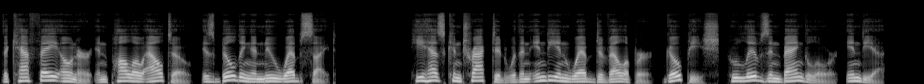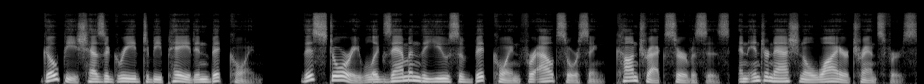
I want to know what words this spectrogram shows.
the cafe owner in Palo Alto, is building a new website. He has contracted with an Indian web developer, Gopesh, who lives in Bangalore, India. Gopesh has agreed to be paid in Bitcoin. This story will examine the use of Bitcoin for outsourcing, contract services, and international wire transfers.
